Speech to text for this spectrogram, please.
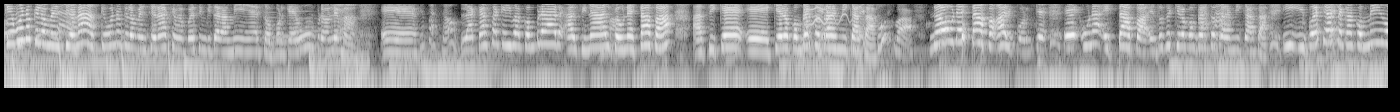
qué bueno que lo mencionás, qué bueno que lo mencionás, que me puedes invitar a mí eso, porque hubo un problema. Eh, ¿Qué pasó? la casa que iba a comprar al final fue una estafa, así que eh, quiero comprarte otra vez mi casa. Estufa. No, una estafa. Ay, ¿por qué? Eh, una estafa. Entonces quiero comprarte otra vez mi casa. Y, y puedes quedarte acá conmigo.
